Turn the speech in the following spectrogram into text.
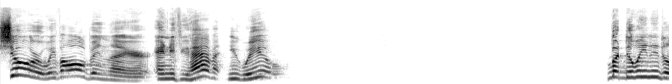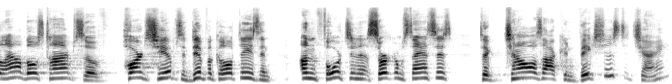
Sure, we've all been there, and if you haven't, you will. But do we need to allow those types of hardships and difficulties and unfortunate circumstances to cause our convictions to change?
